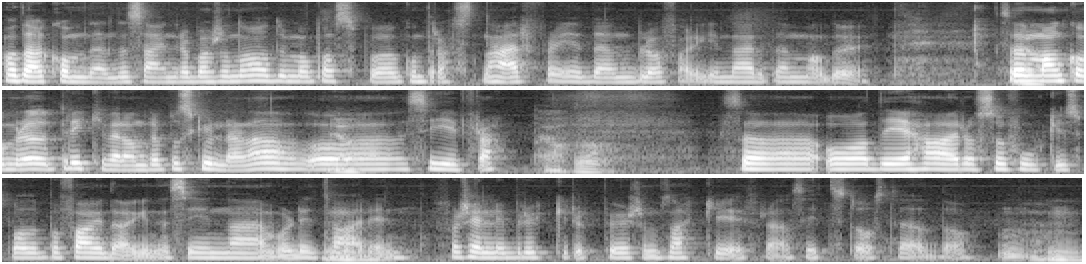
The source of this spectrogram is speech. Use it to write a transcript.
Og da kom det en designer og bare sånn Å, du må passe på kontrasten her, fordi den blåfargen der, den må du Så Ja. man kommer og prikker hverandre på skuldrene og Ja. sier fra. Ja. Så, og de har også fokus på det på fagdagene sine, hvor de tar inn forskjellige brukergrupper som snakker fra sitt ståsted. Og, mm.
